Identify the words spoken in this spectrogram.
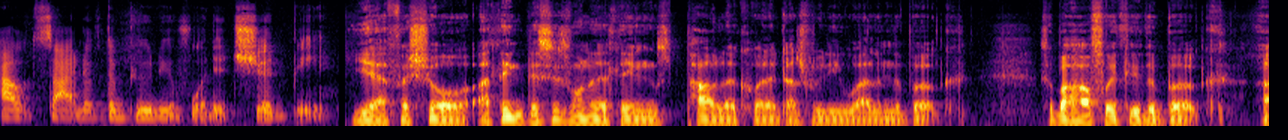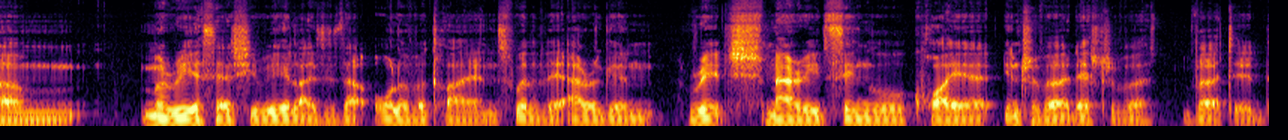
outside of the beauty of what it should be. Yeah, for sure. I think this is one of the things Paulo Coelho does really well in the book. So, about halfway through the book, um, Maria says she realizes that all of her clients, whether they're arrogant, rich, married, single, quiet, introverted, extroverted,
